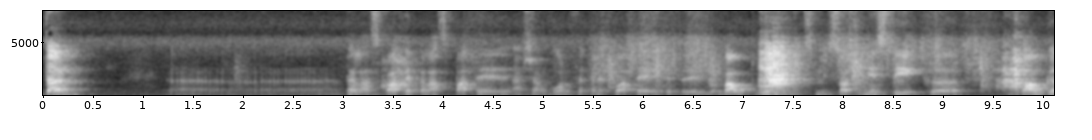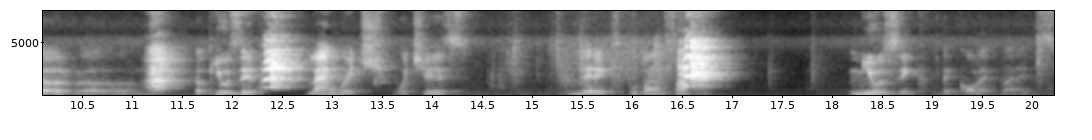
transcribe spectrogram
turn. pe la spate, pe la spate, așa vor fetele toate, about women, it's misogynistic, uh, vulgar, uh, abusive language, which is lyrics put on some music, they call it, but it's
